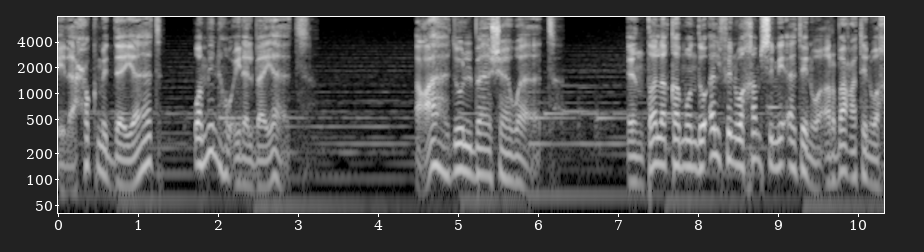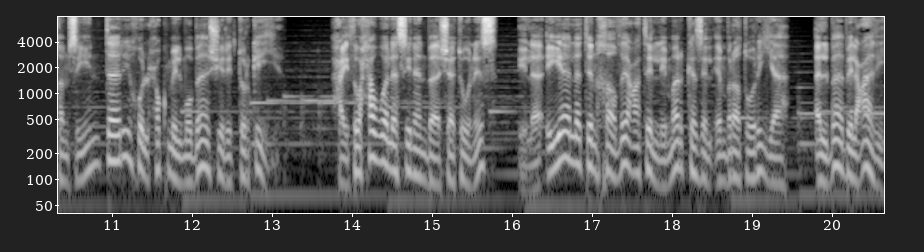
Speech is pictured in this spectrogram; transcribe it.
إلى حكم الدايات ومنه إلى البايات عهد الباشاوات انطلق منذ 1554 تاريخ الحكم المباشر التركي حيث حول سنان باشا تونس إلى إيالة خاضعة لمركز الإمبراطورية الباب العالي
